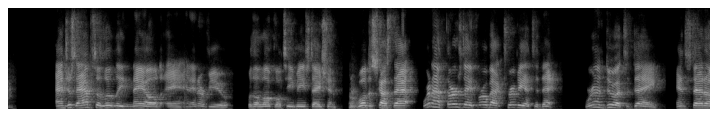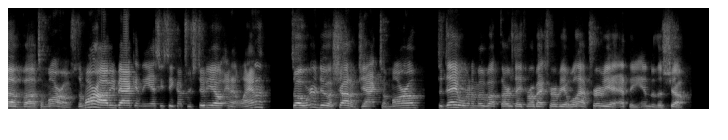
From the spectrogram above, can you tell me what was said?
and just absolutely nailed a, an interview with a local TV station. We'll discuss that. We're going to have Thursday throwback trivia today. We're going to do it today instead of uh, tomorrow. So tomorrow I'll be back in the SEC Country Studio in Atlanta. So we're going to do a shot of Jack tomorrow. Today we're going to move up Thursday throwback trivia. We'll have trivia at the end of the show.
